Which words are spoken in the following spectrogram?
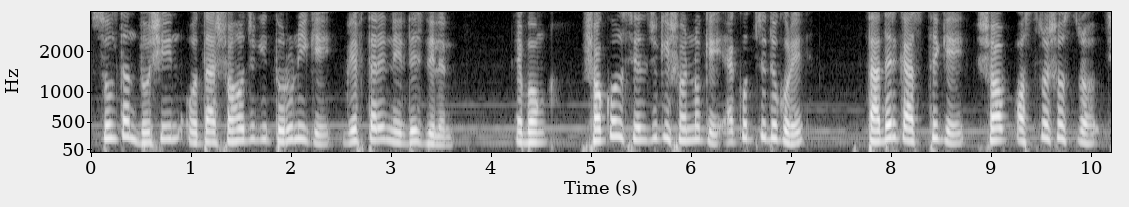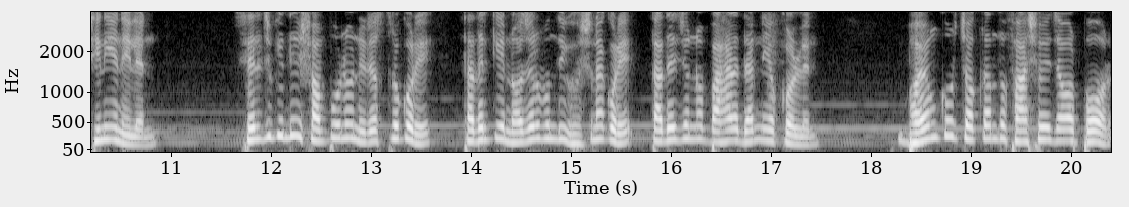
সুলতান দোষীন ও তার সহযোগী তরুণীকে গ্রেফতারের নির্দেশ দিলেন এবং সকল সেলজুকি সৈন্যকে একত্রিত করে তাদের কাছ থেকে সব অস্ত্রশস্ত্র ছিনিয়ে নিলেন। সেলজুকিদের সম্পূর্ণ নিরস্ত্র করে তাদেরকে নজরবন্দি ঘোষণা করে তাদের জন্য পাহারাদার নিয়োগ করলেন। ভয়ঙ্কর চক্রান্ত ফাঁস হয়ে যাওয়ার পর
